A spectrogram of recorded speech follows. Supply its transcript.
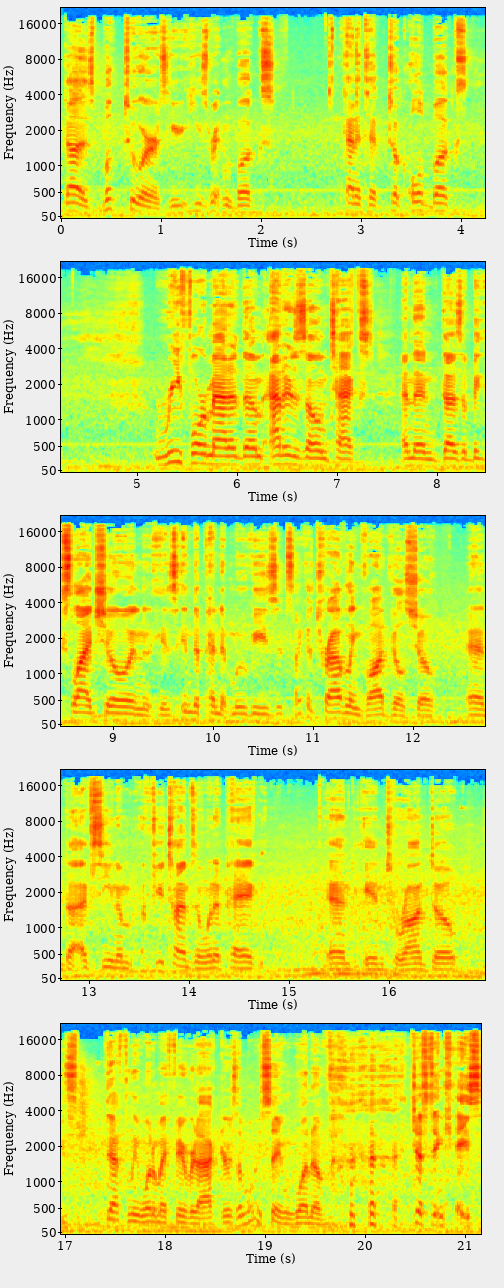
does book tours. He, he's written books. Kind of t- took old books, reformatted them, added his own text, and then does a big slideshow in his independent movies. It's like a traveling vaudeville show. And uh, I've seen him a few times in Winnipeg and in Toronto. He's definitely one of my favorite actors. I'm always saying one of, just in case,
